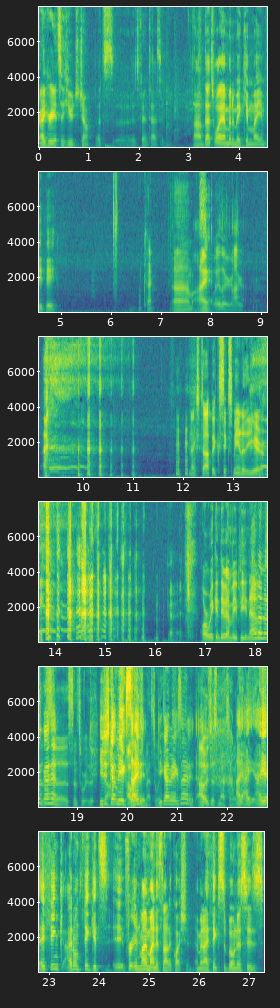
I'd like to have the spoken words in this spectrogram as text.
I agree. It's a huge jump. That's uh, it's fantastic. Um, that's why I'm going to make him my MVP. Okay. Um, I Spoiler alert. Next topic: six man of the year. or we can do MVP now. No, no, no, Since, go ahead. Uh, since we're, you just no, got I'm me just excited. You got me excited. I was just messing with you. I, I, I think I don't think it's it, for in my mind. It's not a question. I mean, I think Sabonis has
